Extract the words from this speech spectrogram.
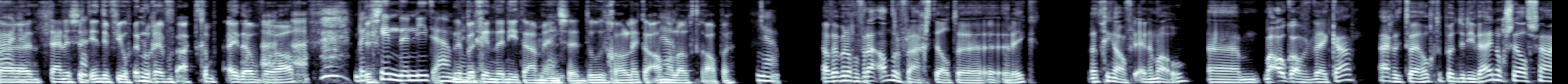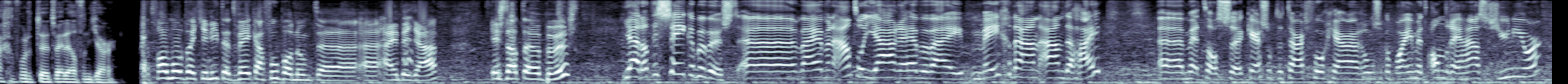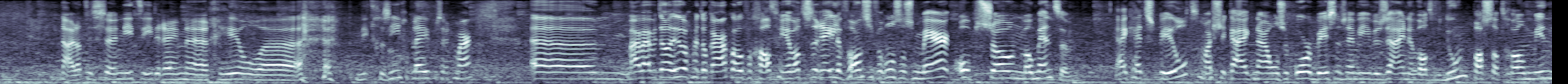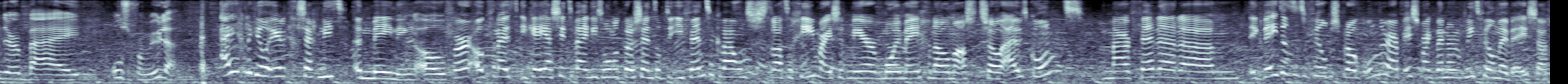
tijdens het interview er nog even uitgebreid over gehad. begin er niet aan. Het mensen. begint er niet aan mensen. Doe het gewoon lekker analoog trappen. Ja. Nou, we hebben nog een vra- andere vraag gesteld, eh, eh, Rick. Dat ging over de NMO. ehm, maar ook over het WK. Eigenlijk twee hoogtepunten die wij nog zelf zagen voor het eh, tweede helft van het jaar. Het valt me op dat je niet het WK voetbal noemt eh, eh, eind dit jaar. Is dat eh, bewust? Ja, dat is zeker bewust. Eh, wij hebben een aantal jaren hebben wij meegedaan aan de hype. Eh, met als eh, kers op de taart vorig jaar onze campagne met André Hazes junior. Nou, dat is eh, niet iedereen eh, geheel eh, niet gezien gebleven, zeg maar. Ehm, maar we hebben het al heel erg met elkaar over gehad. Van, ja, wat is de relevantie voor ons als merk op zo'n momentum? Kijk, het speelt. Maar als je kijkt naar onze core business en wie we zijn en wat we doen, past dat gewoon minder bij onze formule. Eigenlijk heel eerlijk gezegd niet een mening over. Ook vanuit IKEA zitten wij niet 100% op de eventen qua onze strategie. Maar is het meer mooi meegenomen als het zo uitkomt. Maar verder, ehm, ik weet dat het een veel besproken onderwerp is, maar ik ben er nog niet veel mee bezig.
